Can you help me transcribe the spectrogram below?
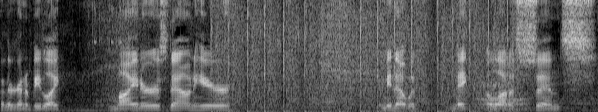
Are there gonna be like miners down here? I mean, that would make a lot of sense.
